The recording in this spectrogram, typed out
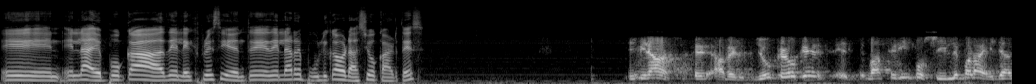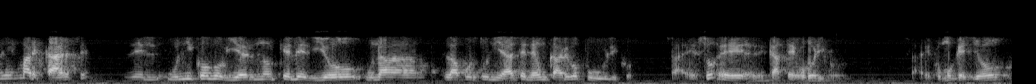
en, la época del expresidente de la República, Horacio Cartes? Y mira, eh, a ver, yo creo que eh, va a ser imposible para ella desmarcarse del único gobierno que le dio una la oportunidad de tener un cargo público. O sea, eso es categórico. O sea, es como que yo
